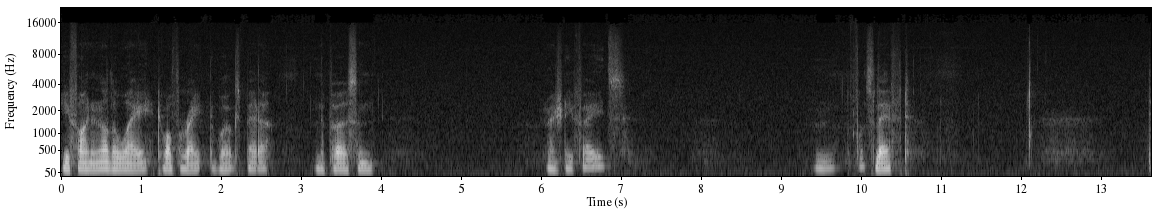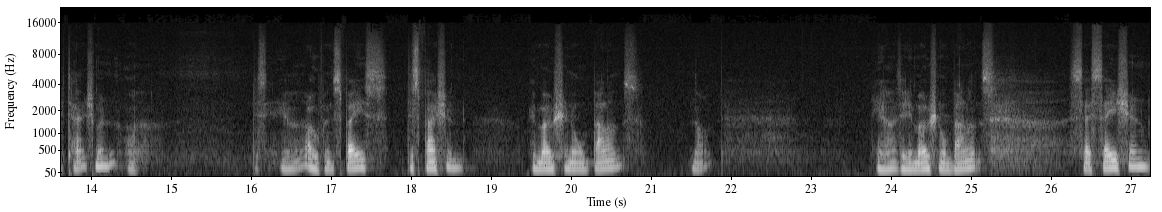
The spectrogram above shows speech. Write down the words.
you find another way to operate that works better, and the person gradually fades. Mm. What's left? Detachment or you know, open space, dispassion, emotional balance, not you know, the emotional balance, cessation,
